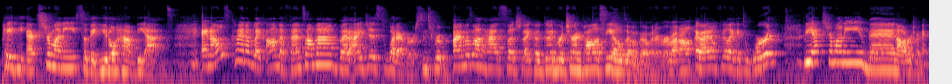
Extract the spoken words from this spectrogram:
pay the extra money so that you don't have the ads. And I was kind of like on the fence on that, but I just, whatever. Since Amazon has such like a good return policy, I'll whatever. If I don't, if I don't feel like it's worth the extra money, then I'll return it.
